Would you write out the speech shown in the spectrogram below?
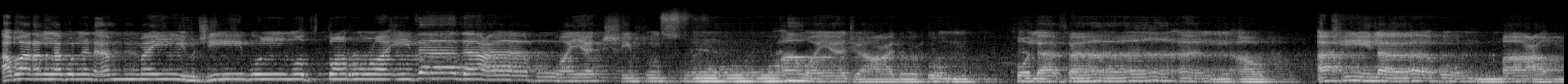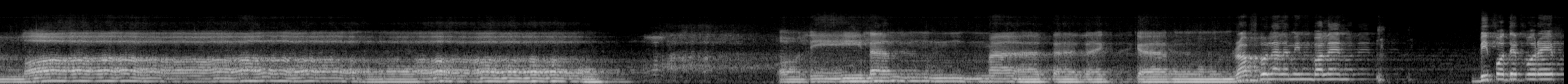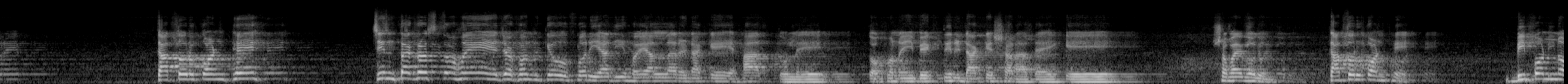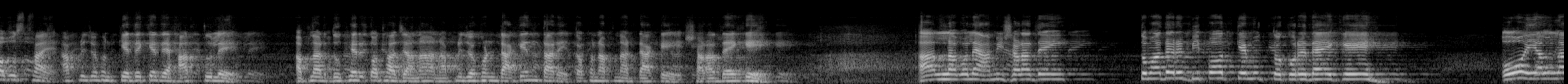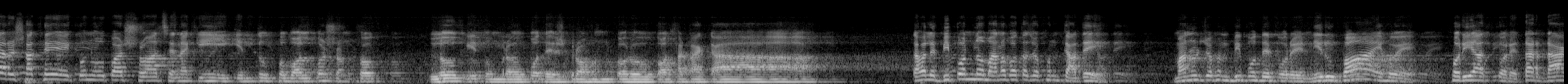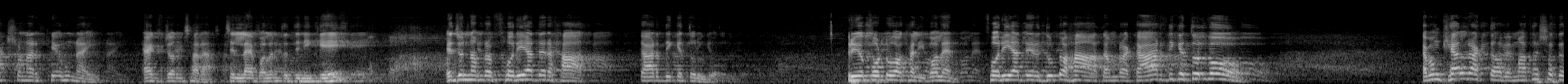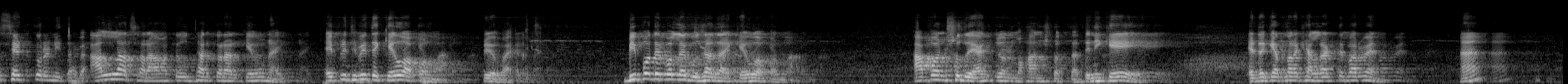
আবার আল্লাহ বললেন, আম্মাই ইউজিবুল মা'আল্লাহ। قليلا ما تذكرون রব্বুল আলামিন বলেন বিপদে পড়ে কাতর কণ্ঠে চিন্তাগ্রস্ত হয়ে যখন কেউ ফরিয়াদি হয়ে আল্লাহর ডাকে হাত তোলে তখন এই ব্যক্তির ডাকে সাড়া দেয় কে সবাই বলুন কাতর কণ্ঠে বিপন্ন অবস্থায় আপনি যখন কেঁদে কেঁদে হাত তুলে আপনার দুঃখের কথা জানান, আপনি যখন ডাকেন তারে, তখন আপনার ডাকে, সাড়া দেয় কে? আল্লাহ বলে, আমি সাড়া দেই। তোমাদের বিপদকে মুক্ত করে দেয় কে? ওই আল্লাহর সাথে কোন উপাস্য আছে নাকি? কিন্তু খুব অল্প সংখ্যক লোকে তোমরা উপদেশ গ্রহণ করো কথাটা কা। তাহলে বিপন্ন মানবতা যখন কাঁদে, মানুষ যখন বিপদে পড়ে, নিরুপায় হয়ে ফরিয়াদ করে, তার ডাক শোনার কেউ নাই। একজন ছাড়া। চিল্লায় বলেন তো তিনি কে? এজন্য আমরা ফরিয়াদের হাত কার দিকে তুলব? প্রিয় পটুয়াখালী, বলেন, ফরিয়াদের দুটো হাত আমরা কার দিকে তুলবো? এবং খেয়াল রাখতে হবে, মাথার সাথে সেট করে নিতে হবে। আল্লাহ ছাড়া আমাকে উদ্ধার করার কেউ নাই। এই পৃথিবীতে কেউ আপন না, প্রিয় ভাই। বিপদে বললে বোঝা যায় কেউ আপন না। আপন শুধু একজন মহান সত্তা। তিনি কে? এটা কি আপনারা খেয়াল রাখতে পারবেন? হ্যাঁ?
